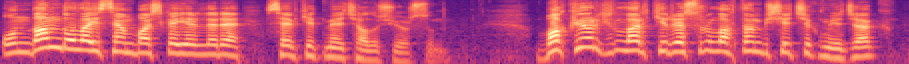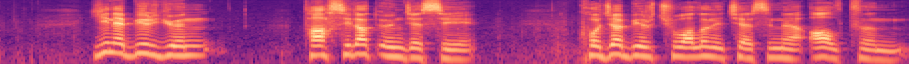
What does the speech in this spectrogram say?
Ondan dolayı sen başka yerlere sevk etmeye çalışıyorsun. Bakıyorlar ki Resulullah'tan bir şey çıkmayacak. Yine bir gün tahsilat öncesi koca bir çuvalın içerisine altın,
